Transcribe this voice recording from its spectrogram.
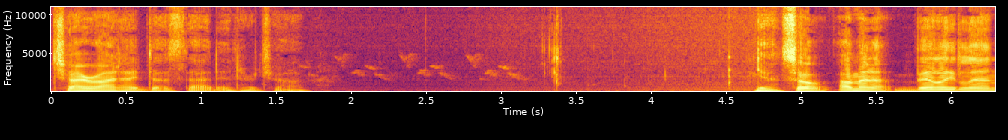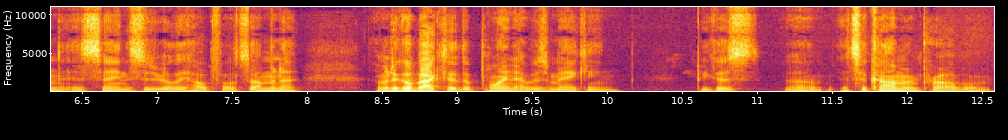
Jai Radhe does that in her job. Yeah, so I'm gonna. Billy Lynn is saying this is really helpful. So I'm gonna, I'm gonna go back to the point I was making, because um, it's a common problem.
